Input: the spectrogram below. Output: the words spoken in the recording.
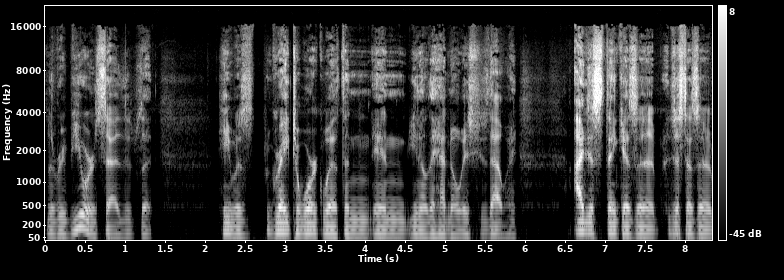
the reviewers said is that he was great to work with, and and you know they had no issues that way. I just think as a just as a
